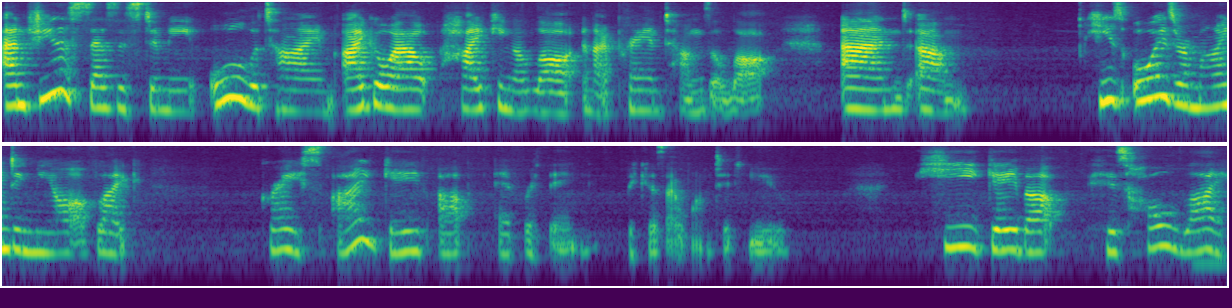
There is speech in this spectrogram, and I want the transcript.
and Jesus says this to me all the time. I go out hiking a lot and I pray in tongues a lot. And um, he's always reminding me of, like, Grace, I gave up everything because I wanted you. He gave up his whole life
